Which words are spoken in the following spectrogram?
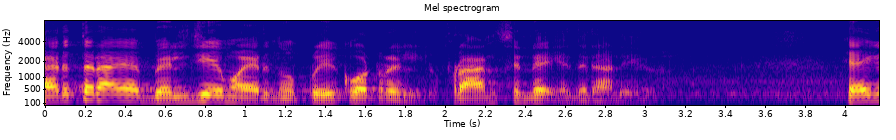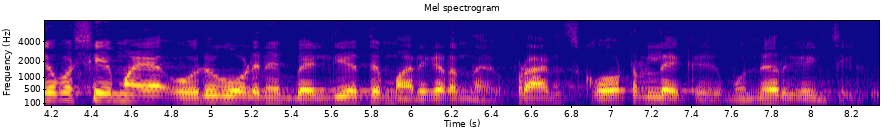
കരുത്തരായ ബെൽജിയമായിരുന്നു പ്രീ ക്വാർട്ടറിൽ ഫ്രാൻസിന്റെ എതിരാളികൾ. ഏകപക്ഷീയമായ ഒരു ഗോളിന് ബെൽജിയത്തെ മറികടന്ന് ഫ്രാൻസ് ക്വാർട്ടറിലേക്ക് മുന്നേറുകയും ചെയ്തു.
